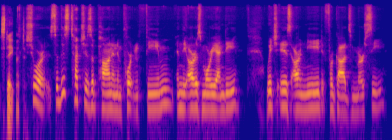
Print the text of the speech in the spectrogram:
statement. Sure. So this touches upon an important theme in the Ars Moriendi, which is our need for God's mercy.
